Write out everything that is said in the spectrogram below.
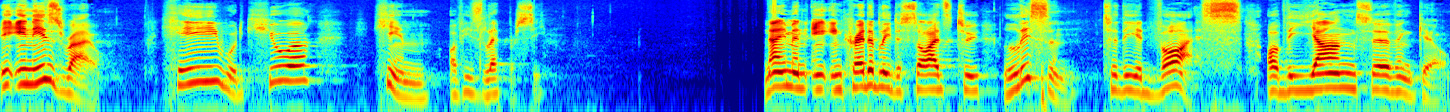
in Israel, he would cure him of his leprosy. Naaman incredibly decides to listen to the advice of the young servant girl,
